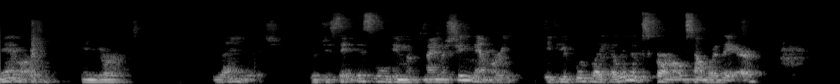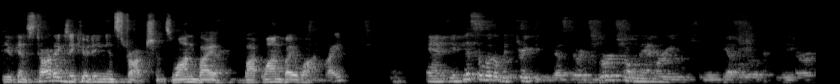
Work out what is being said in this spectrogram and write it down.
memory in your language, which you say this will be my machine memory, if you put like a Linux kernel somewhere there, you can start executing instructions one by, by one by one, right? And it gets a little bit tricky because there is virtual memory, which we'll get a little bit later,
